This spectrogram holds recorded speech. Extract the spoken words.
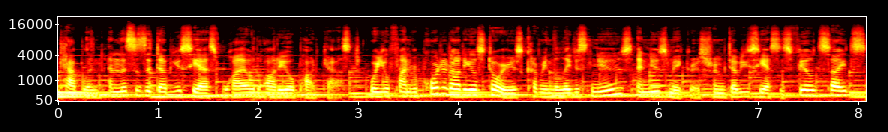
Kaplan, and this is a WCS Wild Audio podcast, where you'll find reported audio stories covering the latest news and newsmakers from WCS's field sites,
